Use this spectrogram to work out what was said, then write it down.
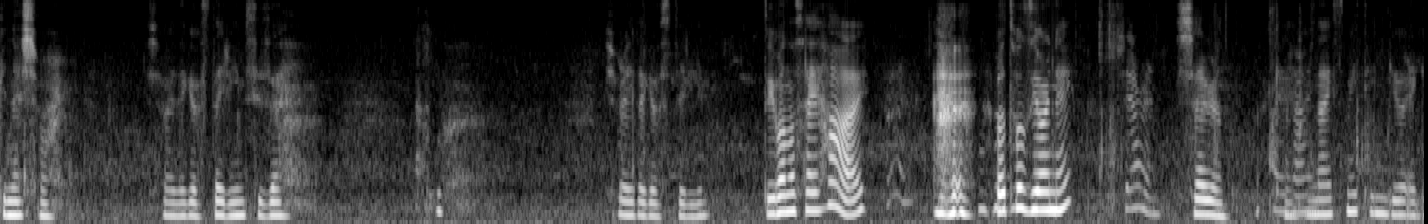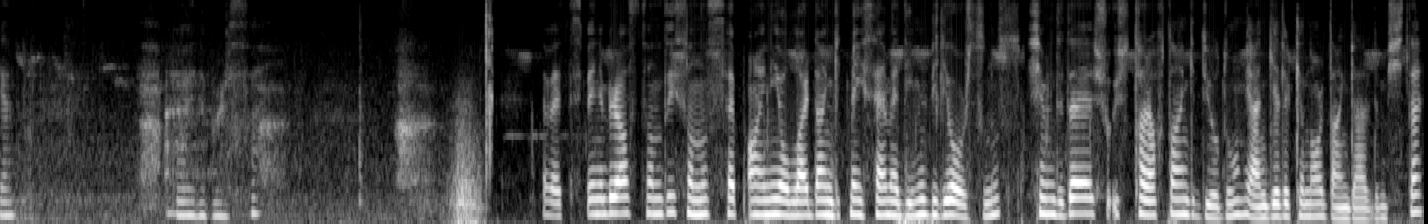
güneş var. Şöyle göstereyim size. Şurayı da göstereyim. Do you wanna say hi? What was your name? Sharon. Sharon. Okay. hi. Nice meeting you again. Böyle burası. Evet, beni biraz tanıdıysanız hep aynı yollardan gitmeyi sevmediğimi biliyorsunuz. Şimdi de şu üst taraftan gidiyordum. Yani gelirken oradan geldim işte.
